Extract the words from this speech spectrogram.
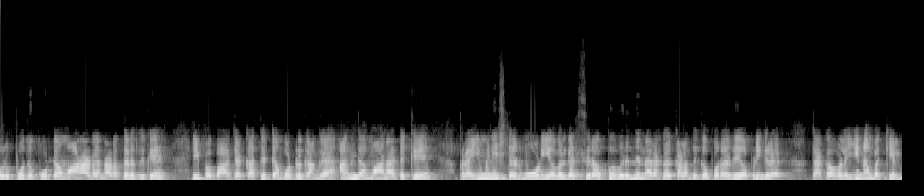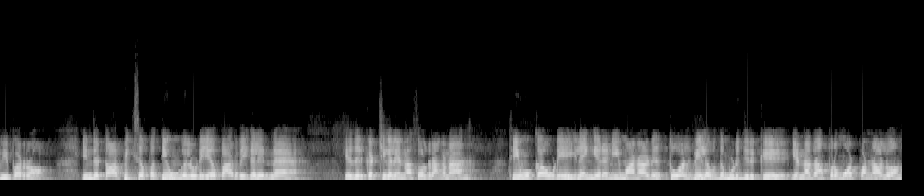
ஒரு பொதுக்கூட்டம் மாநாடு நடத்துறதுக்கு இப்போ பாஜக திட்டம் போட்டிருக்காங்க. அந்த மாநாட்டுக்கு பிரைம் மினிஸ்டர் மோடி அவர்கள் சிறப்பு விருந்தினராக கலந்துக்க போகிறாரு அப்படிங்கிற தகவலையும் நம்ம கேள்விப்படுறோம். இந்த டாபிக்ஸை பற்றி உங்களுடைய பார்வைகள் என்ன? எதிர்க்கட்சிகள் என்ன சொல்கிறாங்கன்னா திமுகவுடைய இளைஞரணி மாநாடு தோல்வியில் வந்து முடிஞ்சிருக்கு. என்னதான் ப்ரொமோட் பண்ணாலும்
